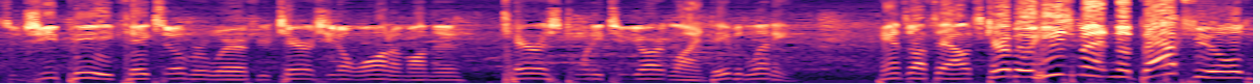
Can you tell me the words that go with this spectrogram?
So GP takes over where if you're Terrace, you don't want him on the Terrace 22 yard line. David Lenny hands off to Alex Caribou. He's met in the backfield by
